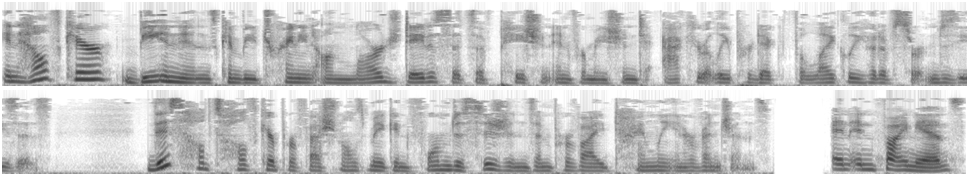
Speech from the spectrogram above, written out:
In healthcare, BNNs can be training on large data sets of patient information to accurately predict the likelihood of certain diseases. This helps healthcare professionals make informed decisions and provide timely interventions. And in finance,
